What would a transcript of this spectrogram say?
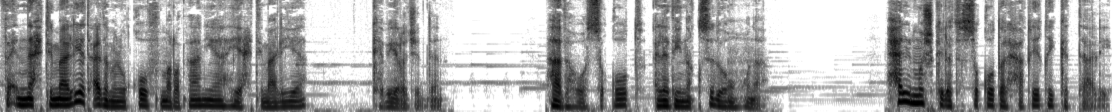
فإن احتمالية عدم الوقوف مرة ثانية هي احتمالية كبيرة جدا. هذا هو السقوط الذي نقصده هنا. حل مشكلة السقوط الحقيقي كالتالي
